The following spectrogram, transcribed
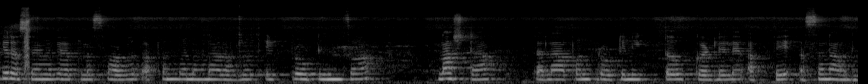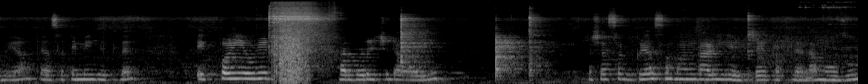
की रसोईमध्ये आपलं स्वागत. आपण बनवणार आहोत एक प्रोटीनचा नाश्ता. त्याला आपण प्रोटीनयुक्त उकडलेले आप्पे असं नाव देऊया. त्यासाठी मी घेतलं आहे एक पळी एवढी हरभऱ्याची डाळी अशा सगळ्या समान डाळी घ्यायच्या आहेत आपल्याला मोजून.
